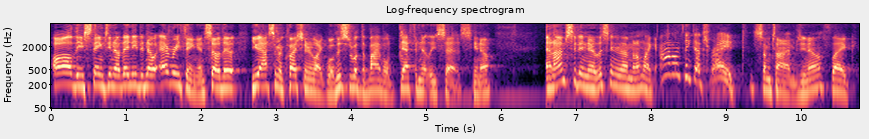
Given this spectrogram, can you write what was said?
all these things. You know, they need to know everything. And so you ask them a question, they're like, well, this is what the Bible definitely says, you know? And I'm sitting there listening to them and I'm like, I don't think that's right sometimes, you know? Like,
